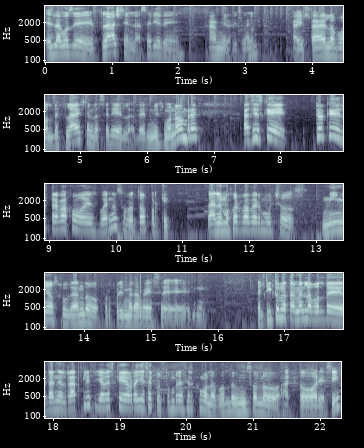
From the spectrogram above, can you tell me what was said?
es la voz de Flash en la serie de. Ah, mira. Ahí, está la voz de Flash en la serie del mismo nombre. Así es que creo que el trabajo es bueno, sobre todo porque a lo mejor va a haber muchos niños jugando por primera vez. el título también la voz de Daniel Radcliffe. Ya ves que ahora ya se acostumbra a hacer como la voz de un solo actor y así.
